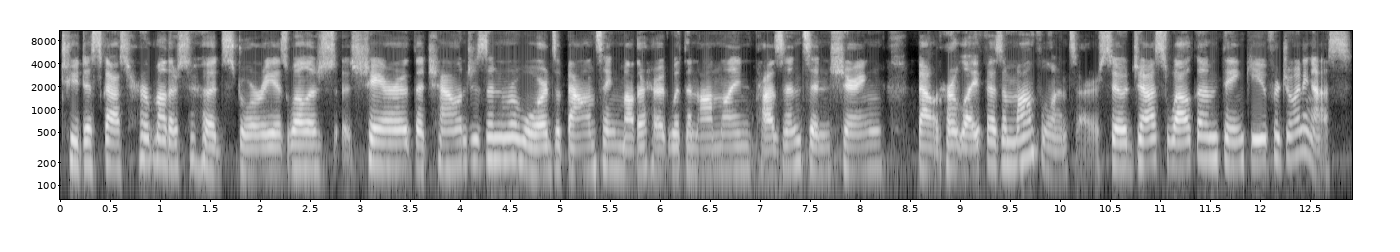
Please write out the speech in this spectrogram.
to discuss her motherhood story as well as share the challenges and rewards of balancing motherhood with an online presence and sharing about her life as a momfluencer. So, Jess, welcome. Thank you for joining us.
